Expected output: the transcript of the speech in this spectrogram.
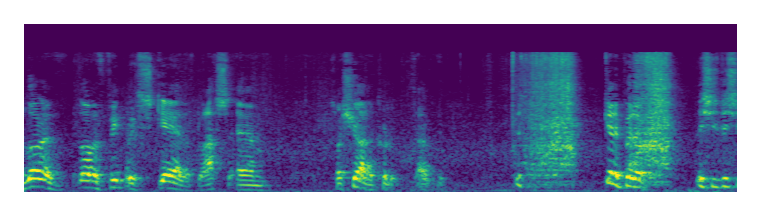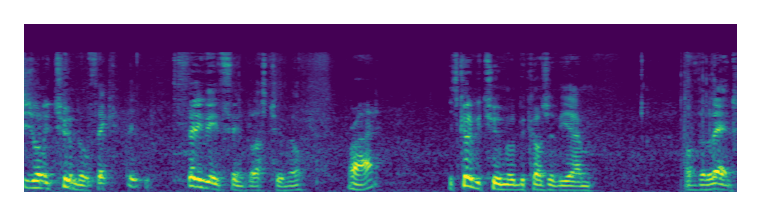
lot of lot of people are scared of glass. Um, so you how to cut. Uh, Just get a bit of. This is this is only two mil thick. Very very thin glass, two mil. Right. It's going to be two mil because of the um, of the lead.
